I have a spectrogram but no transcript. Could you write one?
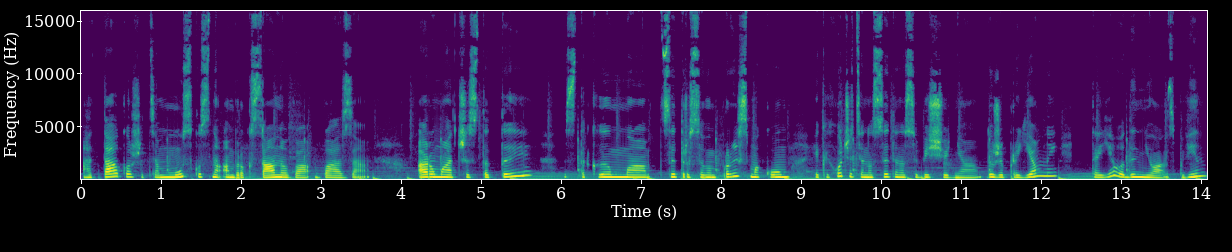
а також ця мускусна амброксанова база. Аромат чистоти з таким цитрусовим присмаком, який хочеться носити на собі щодня. Дуже приємний. Та є один нюанс: він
